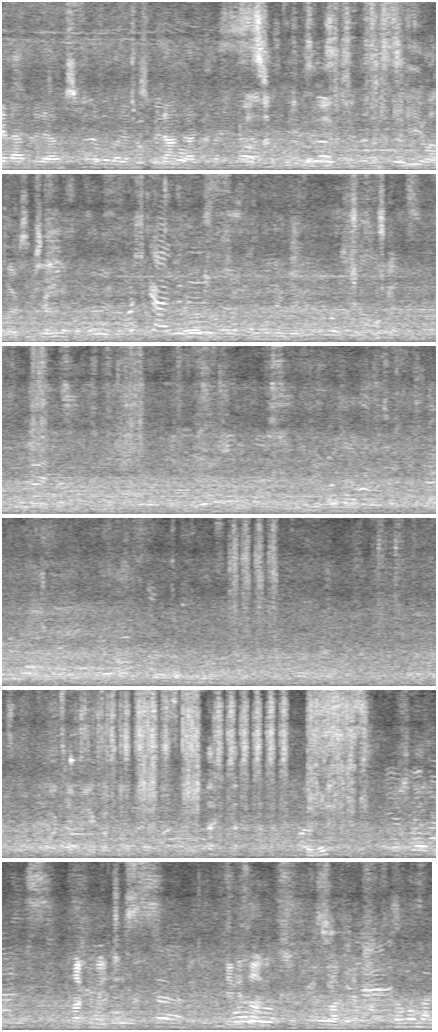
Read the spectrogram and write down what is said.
Genel Müdürü Yardımcısı Profesör Çok memnun bir oldum. arkadaşımız. İyi vallahi bizim şeylerle Hoş geldiniz. Farklı Deniz abi. Tamamen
